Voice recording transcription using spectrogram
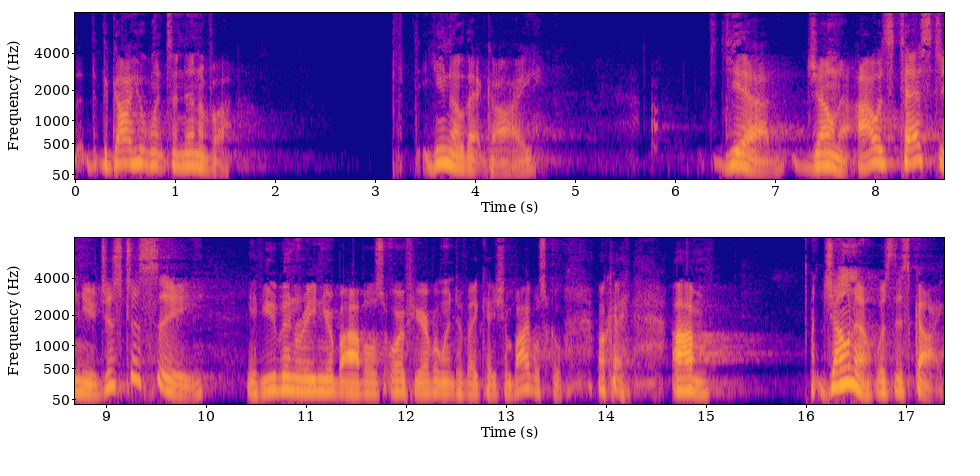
the, the guy who went to Nineveh? You know that guy. Yeah, Jonah. I was testing you just to see if you've been reading your Bibles or if you ever went to vacation Bible school. Okay. Um, Jonah was this guy.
